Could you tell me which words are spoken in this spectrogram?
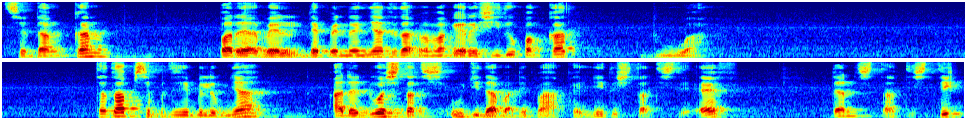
Sedangkan variabel dependennya tetap memakai residu pangkat dua. Tetap seperti sebelumnya, ada dua statistik uji dapat dipakai, yaitu statistik F dan statistik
